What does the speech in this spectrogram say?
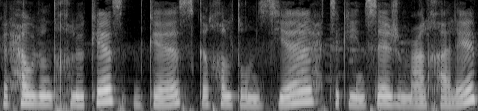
كنحاولوا ندخلو كاس بكاس كنخلطو مزيان حتى كينسجم مع الخليط.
